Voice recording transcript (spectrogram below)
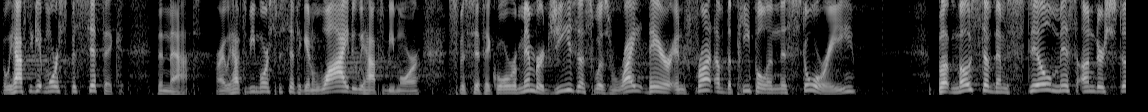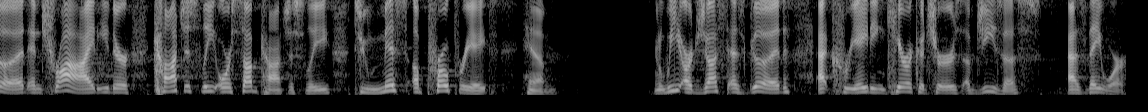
But we have to get more specific than that, right? We have to be more specific. And why do we have to be more specific? Well, remember, Jesus was right there in front of the people in this story, but most of them still misunderstood and tried, either consciously or subconsciously, to misappropriate him. And we are just as good at creating caricatures of Jesus as they were.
